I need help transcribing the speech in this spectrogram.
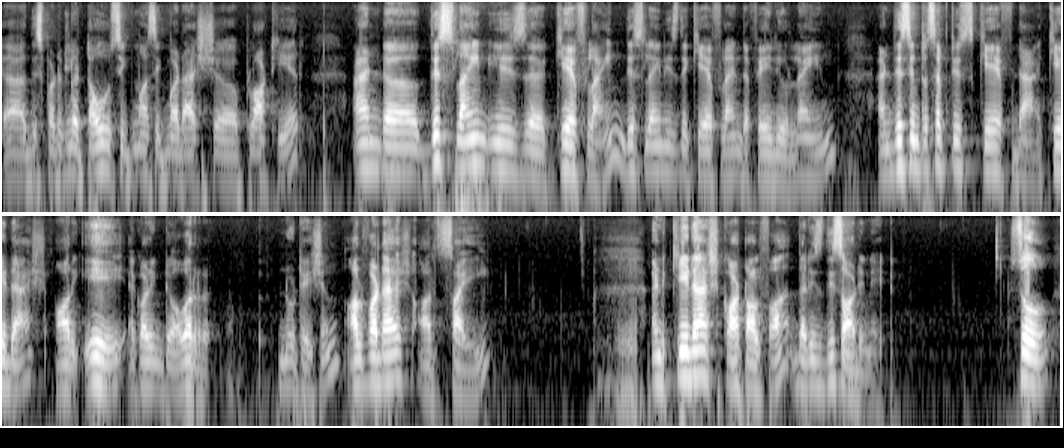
uh, this particular tau sigma sigma dash uh, plot here. And this line is kf line, this line is the kf line the failure line. And this intercept is kf dash, k dash or a according to our notation alpha dash or psi. And k dash cot alpha that is this ordinate. So, uh,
